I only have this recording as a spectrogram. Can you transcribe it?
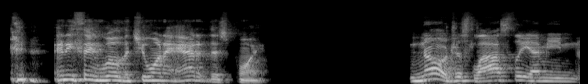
Anything, Will, that you want to add at this point? No, just lastly, I mean,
